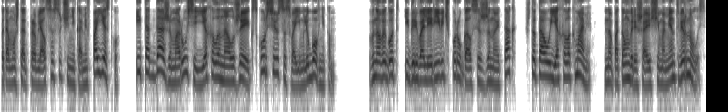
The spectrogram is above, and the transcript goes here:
потому что отправлялся с учениками в поездку, и тогда же Маруся ехала на лже-экскурсию со своим любовником. В Новый год Игорь Валерьевич поругался с женой так, что та уехала к маме, но потом в решающий момент вернулась.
